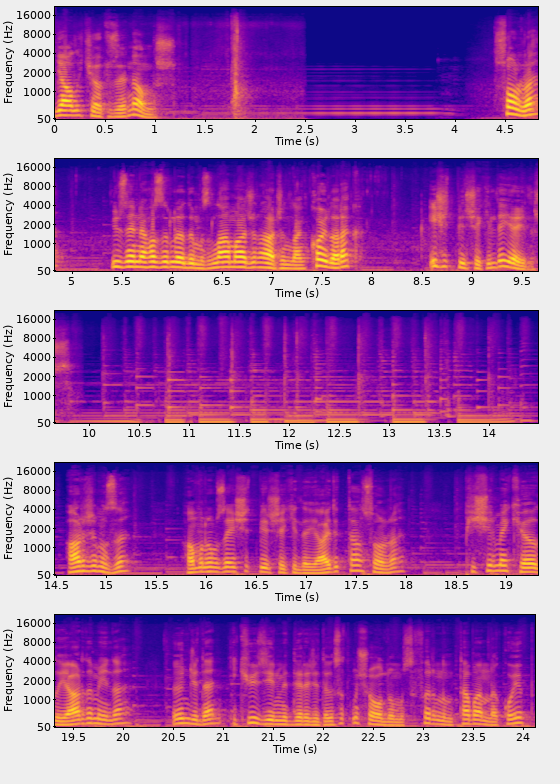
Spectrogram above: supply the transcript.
yağlı kağıt üzerine alınır. Sonra üzerine hazırladığımız lahmacun harcından koyularak eşit bir şekilde yayılır. Harcımızı hamurumuza eşit bir şekilde yaydıktan sonra pişirme kağıdı yardımıyla önceden 220 derecede ısıtmış olduğumuz fırının tabanına koyup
